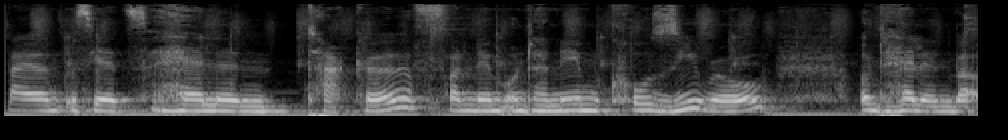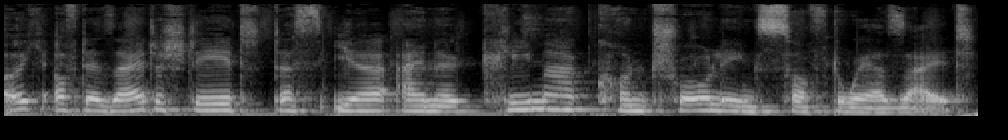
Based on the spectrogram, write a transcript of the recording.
Bei uns ist jetzt Helen Tacke von dem Unternehmen CoZero. Und Helen, bei euch auf der Seite steht, dass ihr eine Klima-Controlling-Software seid.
